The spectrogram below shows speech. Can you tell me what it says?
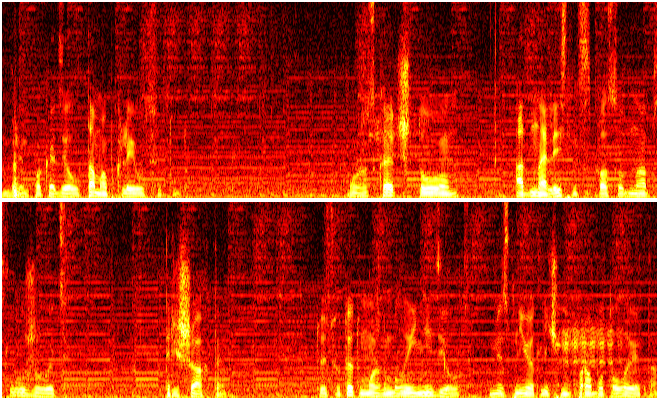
Блин, пока делал там, обклеился тут. Можно сказать, что одна лестница способна обслуживать три шахты. То есть вот эту можно было и не делать. Вместо нее отлично поработало это.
